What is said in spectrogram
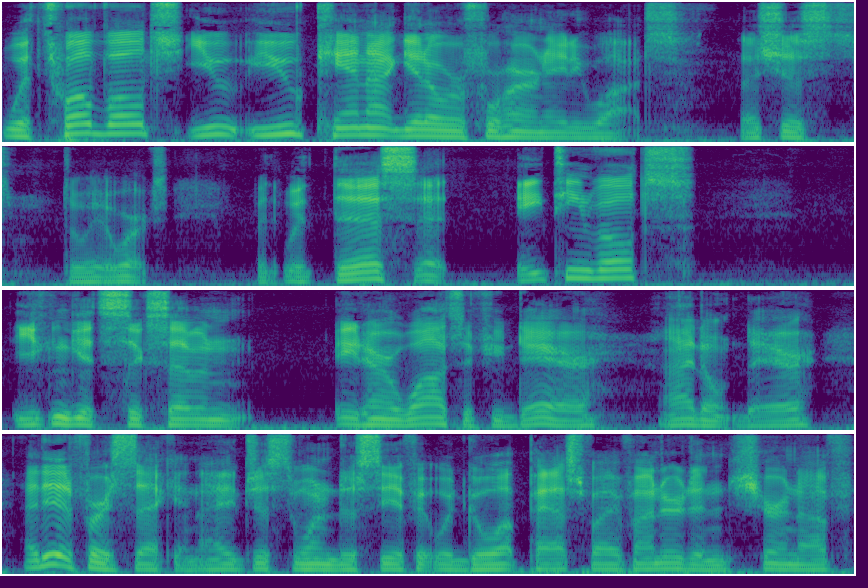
with 12 volts, you you cannot get over 480 watts. That's just the way it works. But with this at 18 volts, you can get six, seven, 800 watts if you dare. I don't dare. I did for a second. I just wanted to see if it would go up past 500, and sure enough,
